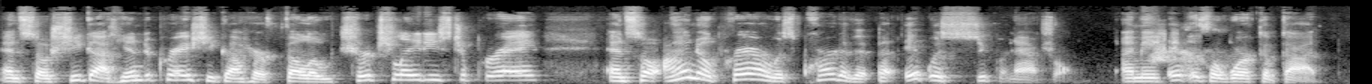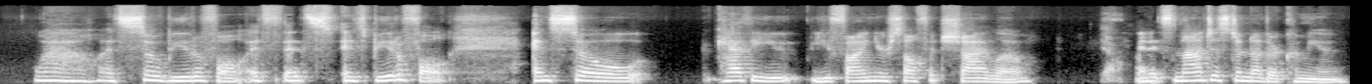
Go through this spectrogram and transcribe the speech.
And so she got him to pray. She got her fellow church ladies to pray. And so I know prayer was part of it, but it was supernatural. I mean, it was a work of God. wow, that's so beautiful. It's it's it's beautiful. And so, Kathy, you you find yourself at Shiloh. Yeah. And it's not just another commune.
